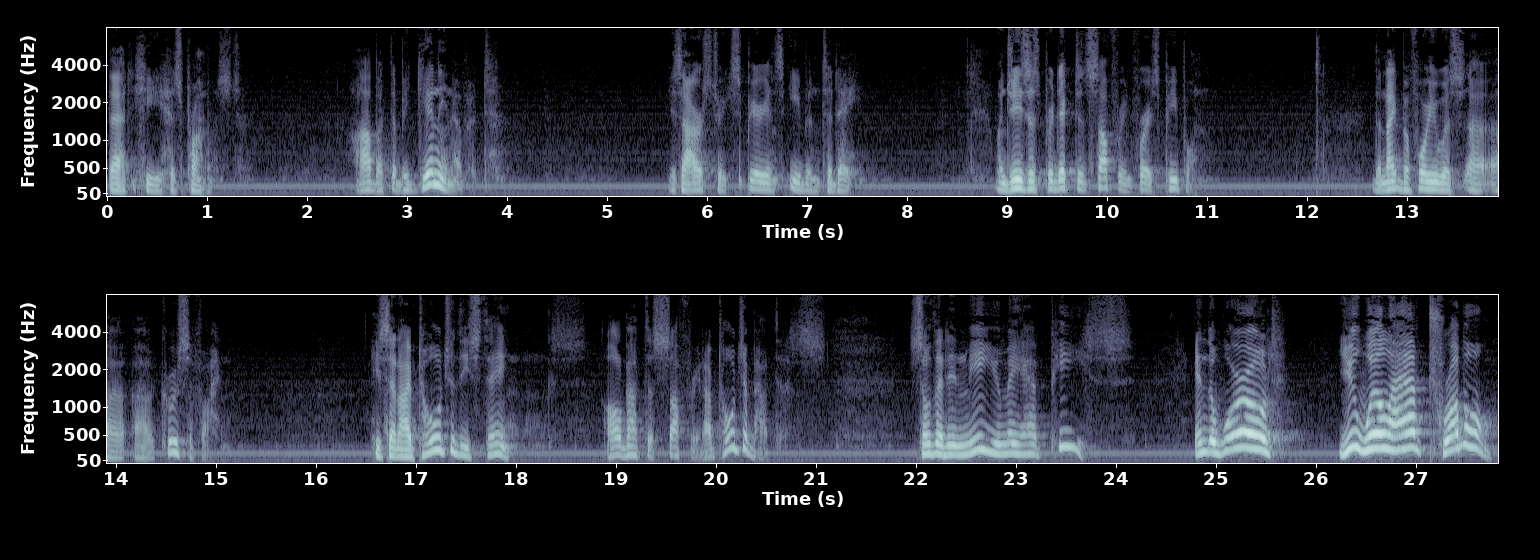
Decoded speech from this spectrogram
that he has promised. Ah, but the beginning of it is ours to experience even today. When Jesus predicted suffering for his people the night before he was uh, uh, uh, crucified, he said, I've told you these things, all about the suffering. I've told you about this, so that in me you may have peace. In the world, you will have trouble.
